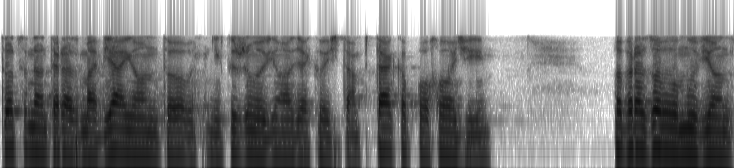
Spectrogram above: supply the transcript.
to, co nam teraz mawiają, to niektórzy mówią, od jakiegoś tam ptaka pochodzi, Obrazowo mówiąc,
